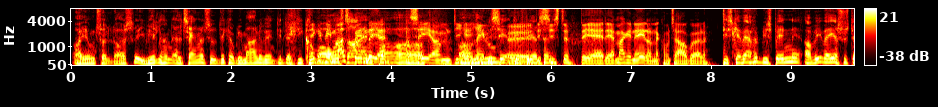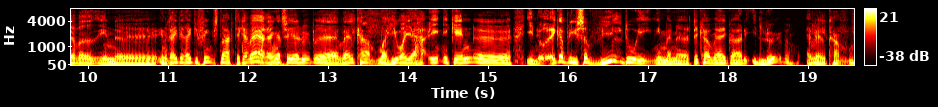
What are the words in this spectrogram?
Og eventuelt også i virkeligheden alternativet. Det kan blive meget nødvendigt, at de kommer over Det kan blive meget spændende, ja, at, at se, om de kan hive det, øh, det sidste. Det er, det er marginalerne, der kommer til at afgøre det. Det skal i hvert fald blive spændende, og ved hvad, jeg synes, det har været en, øh, en rigtig, rigtig fin snak. Det kan være, at jeg ringer til jer i løbet af valgkampen og hiver jer ind igen. Øh, I nåede ikke at blive så vildt uenige, men øh, det kan jo være, at I gør det i løbet af valgkampen.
